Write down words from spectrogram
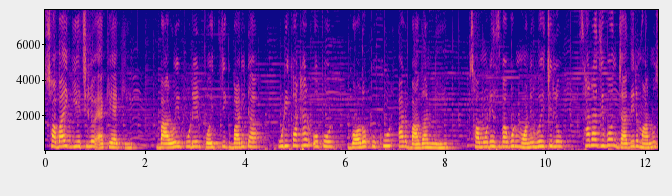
সবাই গিয়েছিল একে একে। বারুইপুরের পৈতৃক বাড়িটা কুড়ি কাঠার ওপর, বড় পুকুর আর বাগান নিয়ে। সমরেশবাবুর মনে হয়েছিল, সারা জীবন যাদের মানুষ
